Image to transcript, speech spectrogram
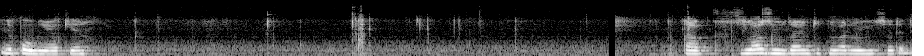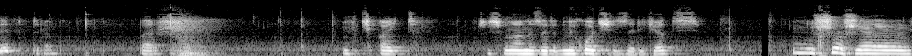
Не пам'ятаю, як є. Так, злазимо, даємо тут, напевно, її зарядити треба. Перше. Чекайте. Щось вона не, заряд... не хоче заряджатися. Ну що ж, я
